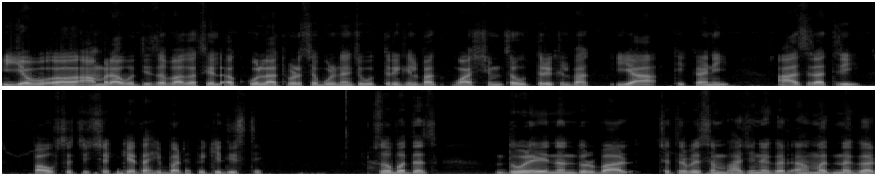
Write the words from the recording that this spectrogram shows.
यव अमरावतीचा भाग असेल अकोला थोडासा बुलढाण्याचे उत्तरेकडील भाग वाशिमचा उत्तरेकडील भाग. या ठिकाणी आज रात्री पावसाची शक्यता ही बऱ्यापैकी दिसते. सोबतच धुळे नंदुरबार छत्रपती संभाजीनगर अहमदनगर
